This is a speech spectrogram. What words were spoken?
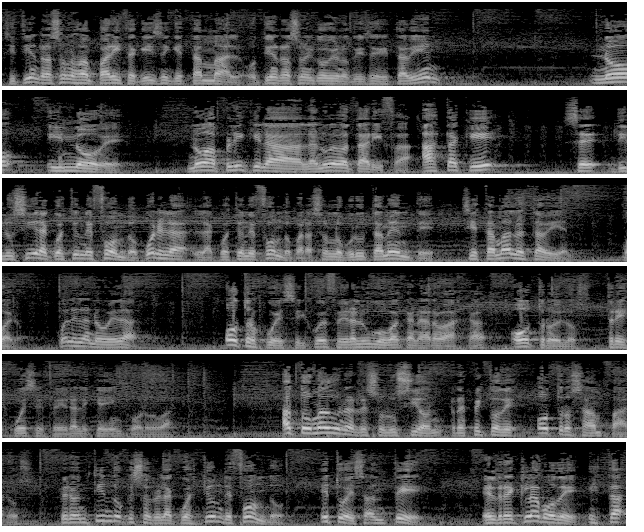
si tienen razón los amparistas que dicen que está mal o tiene razón el gobierno que dice que está bien, no innove, no aplique la, nueva tarifa hasta que se dilucide la cuestión de fondo. ¿Cuál es la, la cuestión de fondo para hacerlo brutamente? Si está mal o está bien. Bueno, ¿cuál es la novedad? Otro juez, el juez federal Hugo Vaca Narvaja, otro de los tres jueces federales que hay en Córdoba, ha tomado una resolución respecto de otros amparos, pero entiendo que sobre la cuestión de fondo, esto es, ante el reclamo de, está,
